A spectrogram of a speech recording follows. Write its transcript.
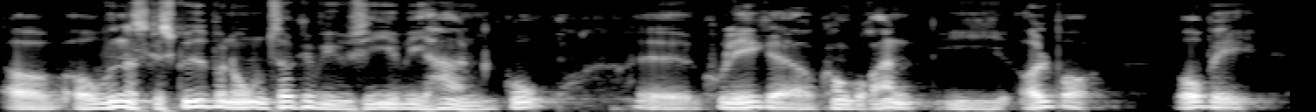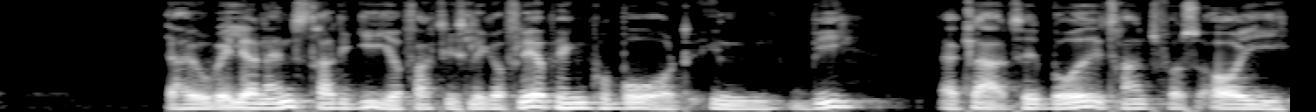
Og, og uden at skal skyde på nogen, så kan vi jo sige, at vi har en god øh, kollega og konkurrent i Aalborg, OB, der jo vælger en anden strategi og faktisk lægger flere penge på bordet, end vi er klar til, både i transfers og i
